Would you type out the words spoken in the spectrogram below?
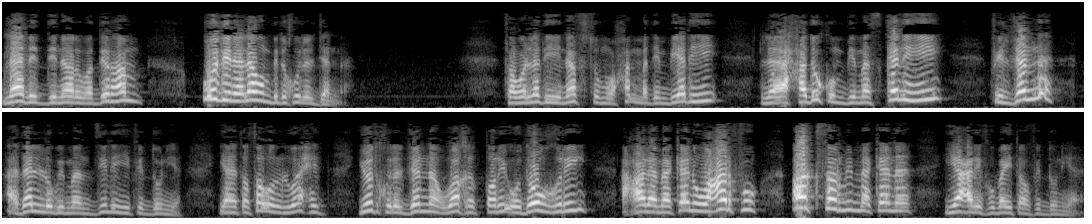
لا بالدينار والدرهم أذن لهم بدخول الجنة. فهو الذي نفس محمد بيده لا أحدكم بمسكنه في الجنة أدل بمنزله في الدنيا. يعني تصور الواحد يدخل الجنة واخد طريقه دغري على مكانه وعارفه أكثر مما كان يعرف بيته في الدنيا.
